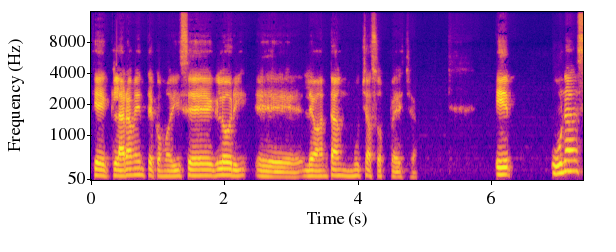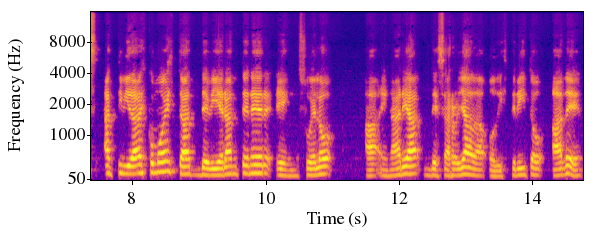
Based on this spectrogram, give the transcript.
que claramente, como dice Glory, levantan mucha sospecha. unas actividades como estas debieran tener en suelo en área desarrollada o distrito AD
